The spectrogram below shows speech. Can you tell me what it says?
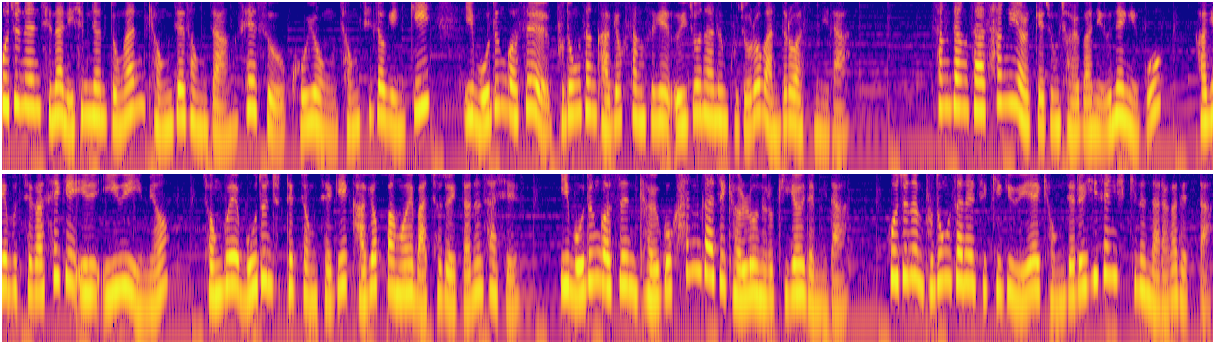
호주는 지난 20년 동안 경제 성장, 세수, 고용, 정치적 인기 이 모든 것을 부동산 가격 상승에 의존하는 구조로 만들어 왔습니다. 상장사 상위 10개 중 절반이 은행이고 가계부채가 세계 1, 2위이며 정부의 모든 주택 정책이 가격 방어에 맞춰져 있다는 사실. 이 모든 것은 결국 한 가지 결론으로 귀결됩니다. 호주는 부동산을 지키기 위해 경제를 희생시키는 나라가 됐다.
